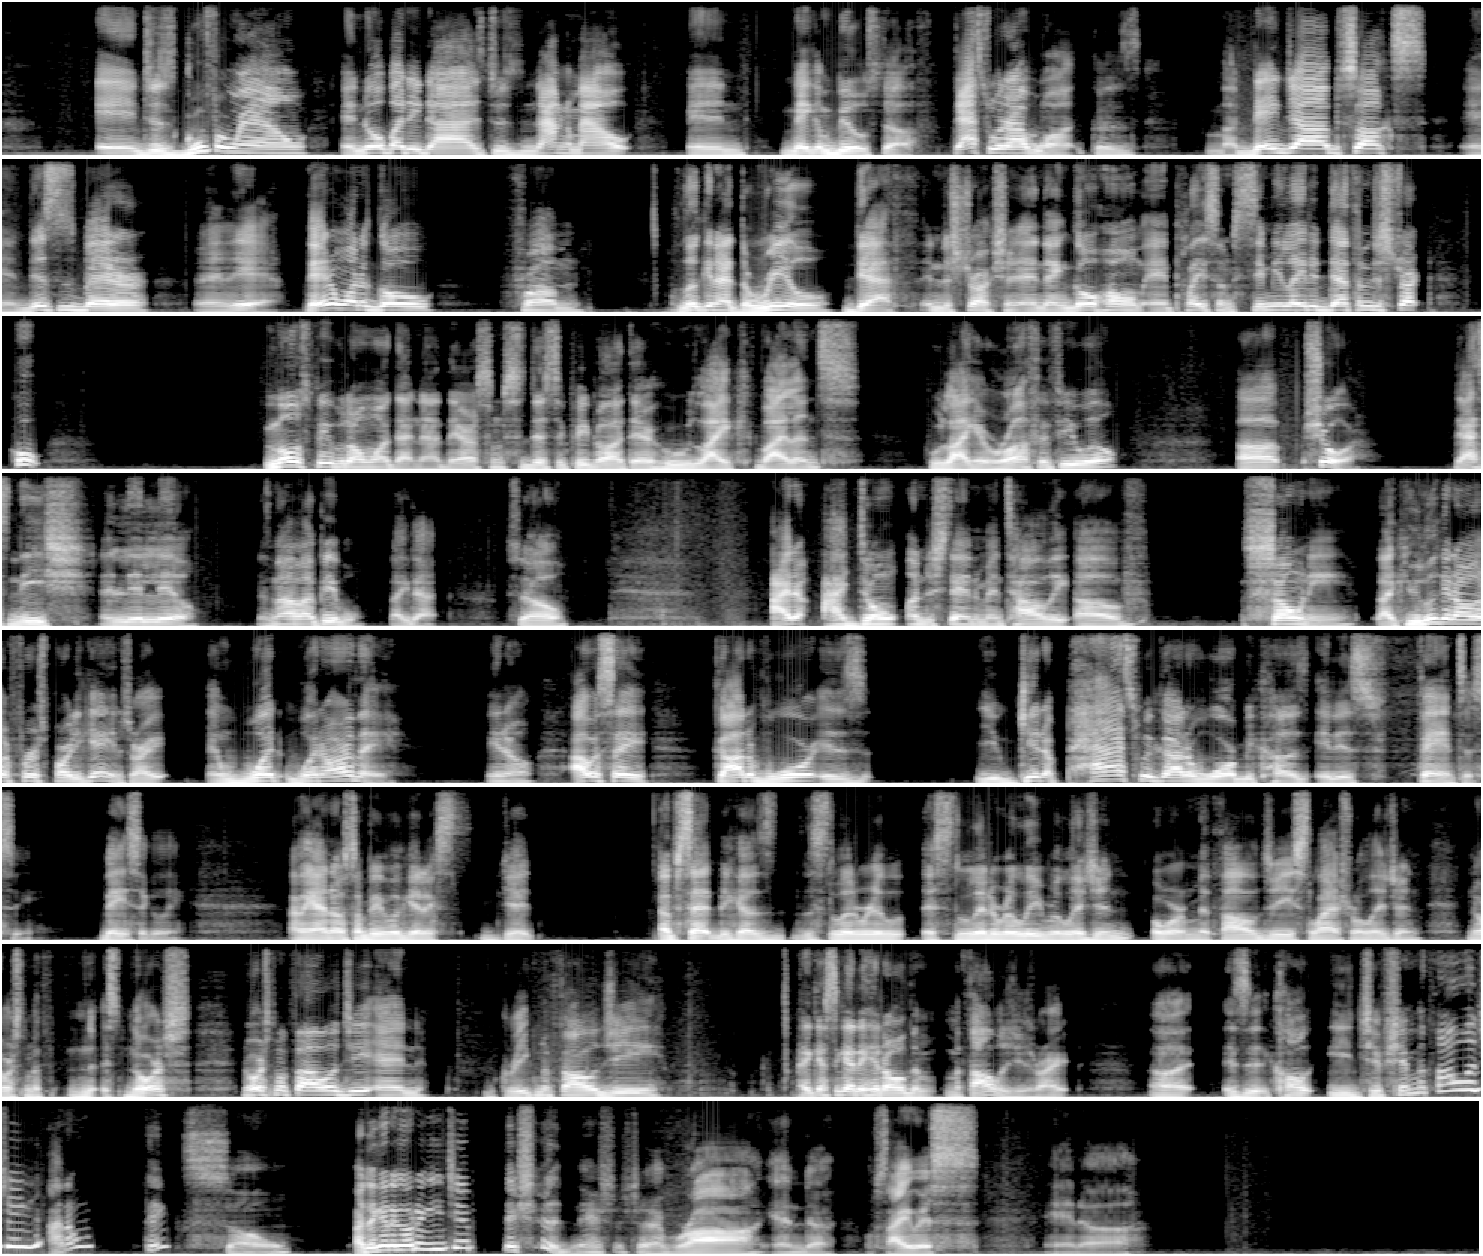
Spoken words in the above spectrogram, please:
and just goof around and nobody dies, just knock them out and make them build stuff. That's what I want because my day job sucks and this is better. And yeah, they don't want to go from looking at the real death and destruction and then go home and play some simulated death and destruction. Who? Most people don't want that now. There are some sadistic people out there who like violence, who like it rough, if you will. Uh, sure, that's niche, a little, little. There's not a lot of people like that. So I don't, I don't understand the mentality of Sony. Like you look at all their first party games, right? And what what are they? You know, I would say God of War is you get a pass with God of War because it is fantasy, basically. I mean, I know some people get get upset because it's literally it's literally religion or mythology slash religion. Norse it's Norse Norse mythology and Greek mythology. I guess I got to hit all the mythologies, right? Uh, is it called Egyptian mythology? I don't think so. Are they gonna go to Egypt? They should. They should have Ra and uh, Osiris and uh,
